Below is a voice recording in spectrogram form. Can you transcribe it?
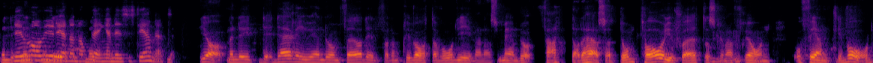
Men, nu men, har vi ju det, redan de pengarna i systemet. Ja, men det, det, där är ju ändå en fördel för de privata vårdgivarna som ändå fattar det här så att de tar ju sköterskorna mm. från offentlig vård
